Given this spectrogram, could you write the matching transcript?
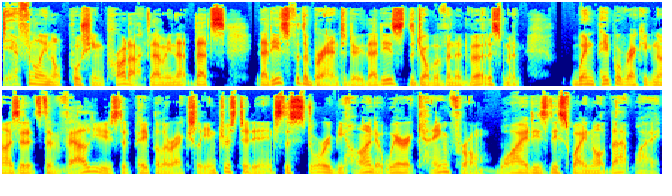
definitely not pushing product. I mean that that's that is for the brand to do. That is the job of an advertisement. When people recognize that it's the values that people are actually interested in, it's the story behind it, where it came from, why it is this way, not that way.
